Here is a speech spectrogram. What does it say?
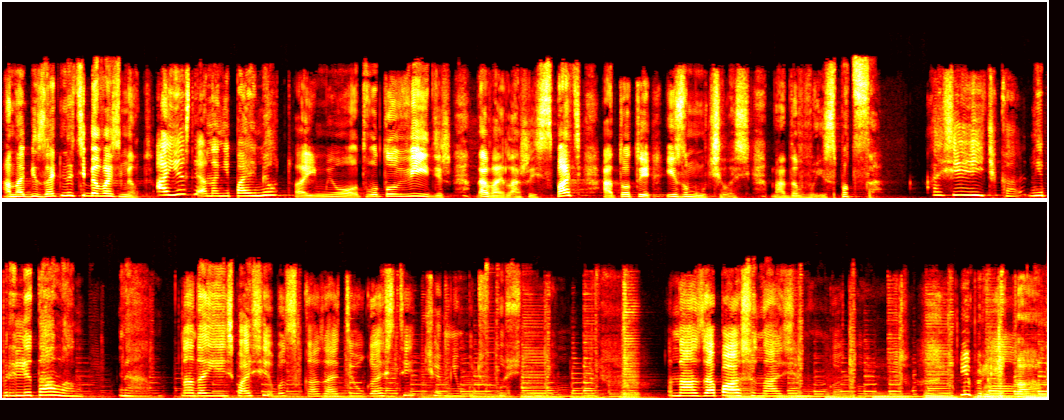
Она обязательно тебя возьмет. А если она не поймет? Поймет, вот увидишь. Давай ложись спать, а то ты измучилась. Надо выспаться. А сиричка не прилетала? Надо ей спасибо сказать и угостить чем-нибудь вкусненьким. Она запасы на зиму Не прилетала.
